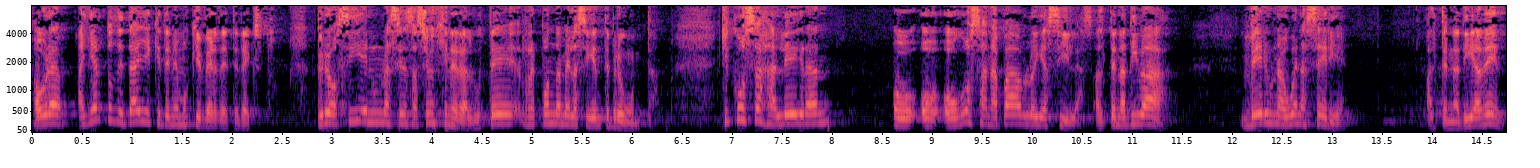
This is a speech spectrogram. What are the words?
Ahora, hay hartos detalles que tenemos que ver de este texto, pero así en una sensación general. Usted respóndame la siguiente pregunta. ¿Qué cosas alegran o, o, gozan a Pablo y a Silas? Alternativa A, ver una buena serie. Alternativa B,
